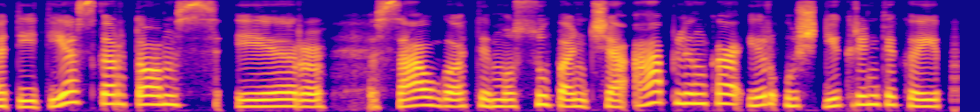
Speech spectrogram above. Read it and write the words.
ateities kartoms ir saugoti mūsų supančią aplinką ir užtikrinti kaip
